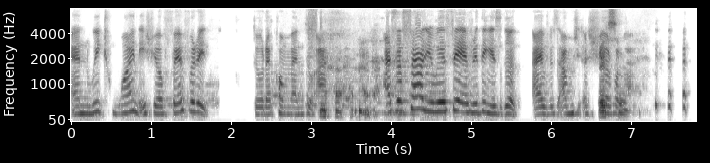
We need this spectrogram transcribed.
And which wine is your favorite to recommend to us? As a sell, you will say everything is good. I was, I'm s- sure for Excellent. that.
